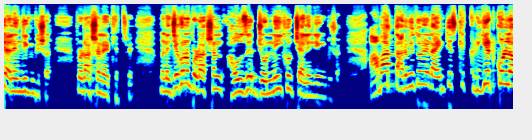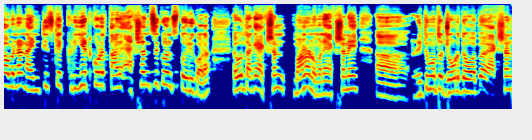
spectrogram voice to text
চ্যালেঞ্জিং বিষয় প্রোডাকশনের ক্ষেত্রে। মানে যে কোনো প্রোডাকশন হাউসের জন্যই খুব চ্যালেঞ্জিং বিষয়। আবার তার ভিতরে নাইনটিসকে ক্রিয়েট করলে হবে না। নাইনটিসকে ক্রিয়েট করে তার অ্যাকশন সিকোয়েন্স তৈরি করা এবং তাকে অ্যাকশন বানানো মানে অ্যাকশানে রীতিমতো জোর দেওয়া এবং অ্যাকশন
